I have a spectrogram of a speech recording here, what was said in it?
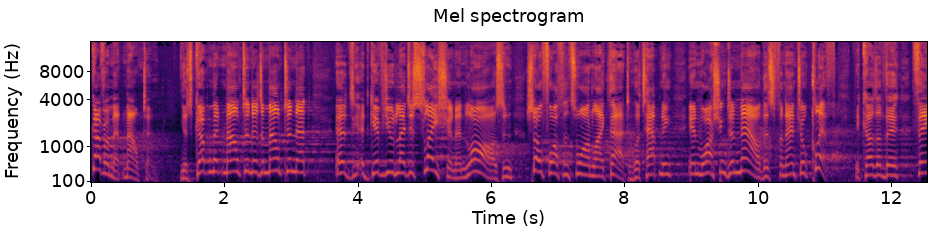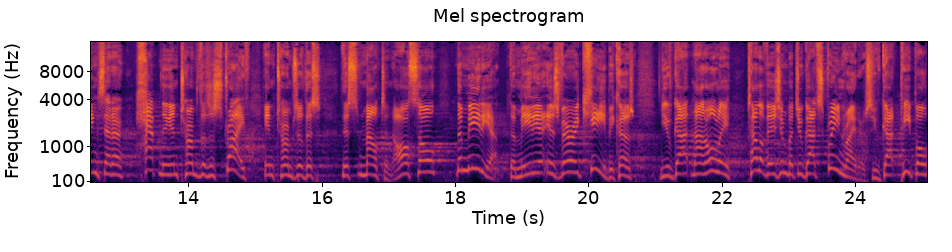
Government mountain. This government mountain is a mountain that it gives you legislation and laws and so forth and so on like that. What's happening in Washington now, this financial cliff, because of the things that are happening in terms of the strife, in terms of this this mountain. Also, the media. The media is very key because you've got not only television, but you've got screenwriters. You've got people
